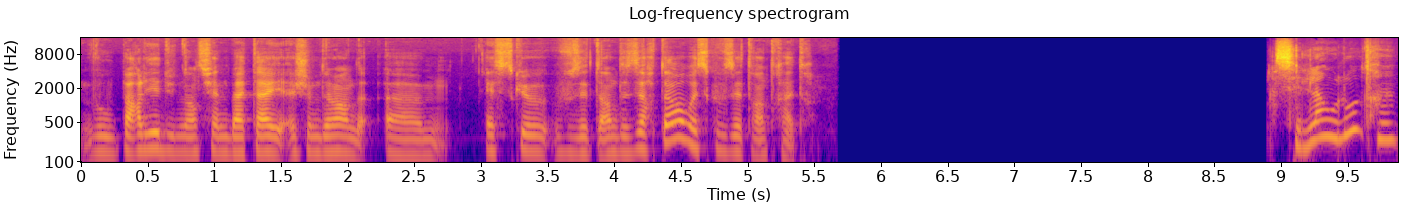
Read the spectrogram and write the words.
vous parliez d'une ancienne bataille. Je me demande, euh, est-ce que vous êtes un déserteur ou est-ce que vous êtes un traître? C'est l'un ou l'autre. hein.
